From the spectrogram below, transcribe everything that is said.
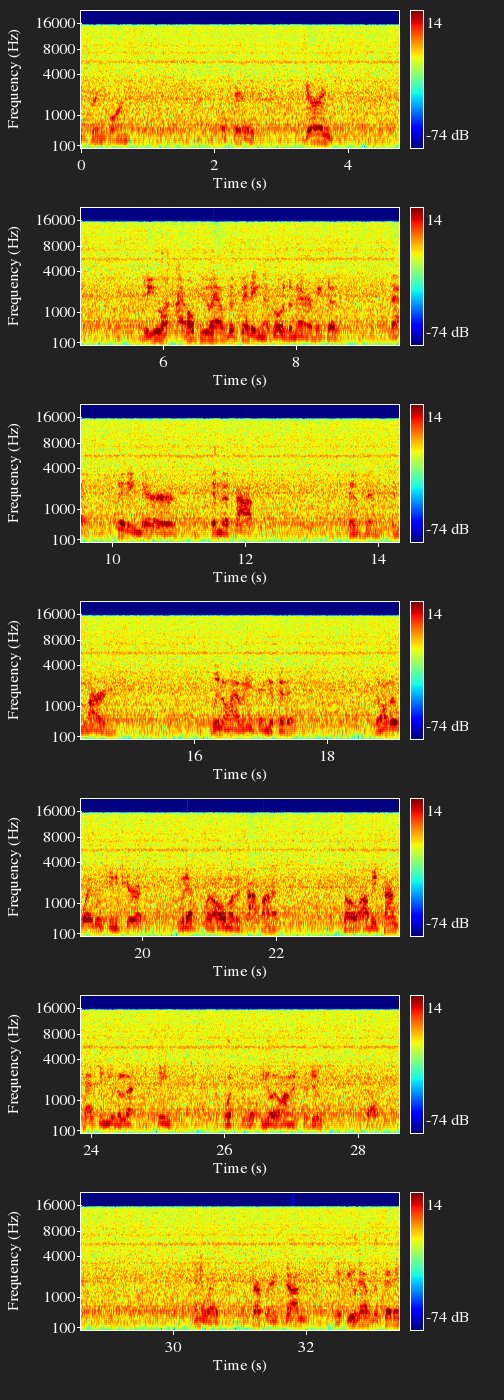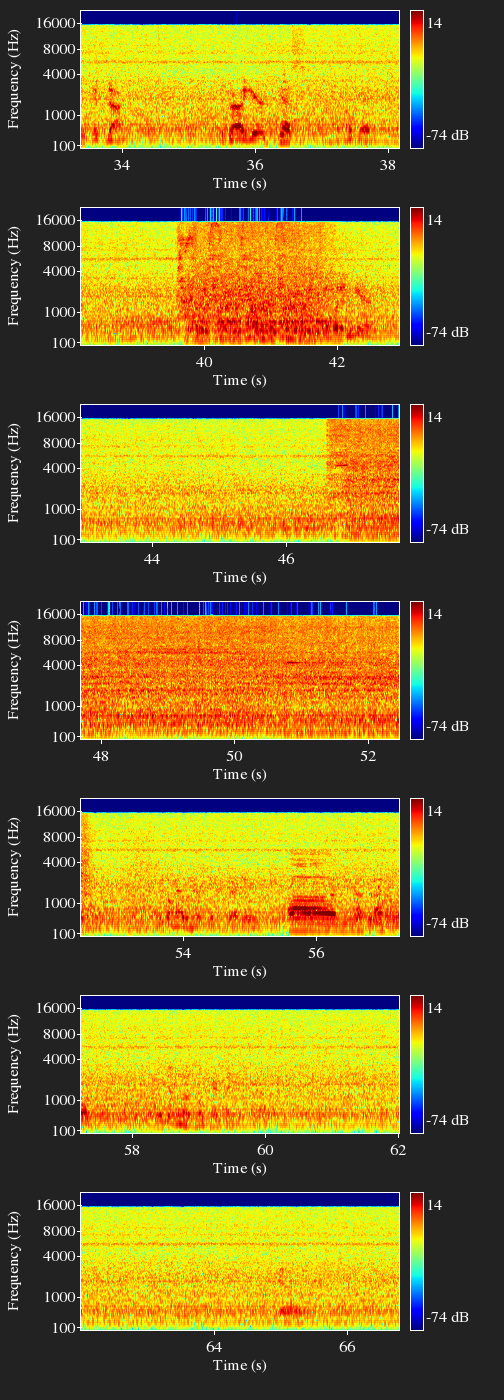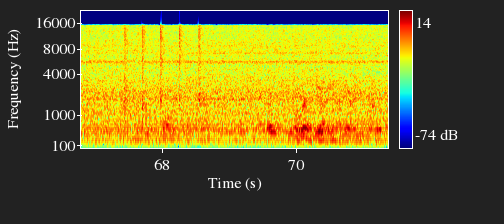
the for him. Okay. Darrin, do you, I hope you have the fitting that goes in there because that fitting there in the top has been enlarged. We don't have anything to fit it. The only way we can cure it, we'd have to put a whole other top on it. So I'll be contacting you to let see what, what you want us to do. So the cover is done. If you have the fitting, it's done. Is that out of here? Yes. Okay. Put it in here. We don't have an air cleaner for that, do we? Uh, not that I know of. We just one of those air cleaners. Yeah, that is. That was Oh, yeah, yeah, yeah, you got it.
